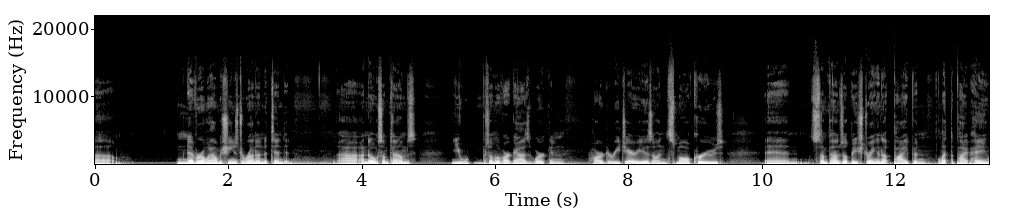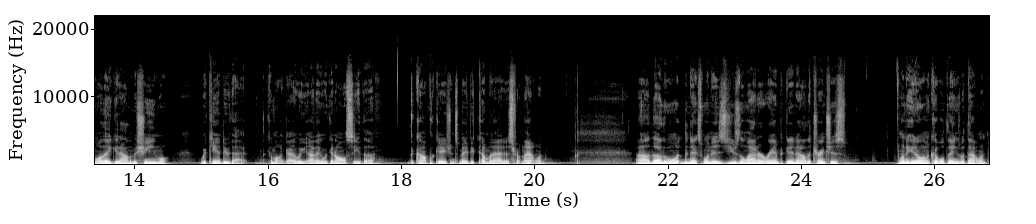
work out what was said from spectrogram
Um, never allow machines to run unattended. Uh, I know sometimes you some of our guys work in hard to reach areas on small crews, and sometimes they'll be stringing up pipe and let the pipe hang while they get out of the machine. Well, we can't do that. Come on, guys. We I think we can all see the the complications maybe coming at us from that one. Uh, the other one, the next one is use the ladder ramp to get in out of the trenches. I want to hit on a couple things with that one.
